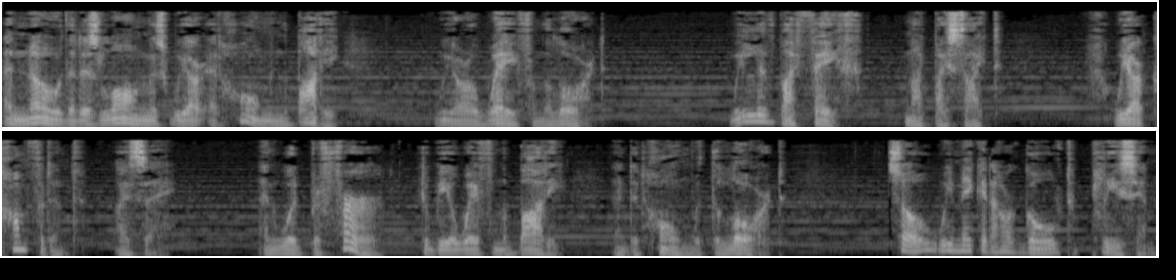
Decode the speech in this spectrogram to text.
and know that as long as we are at home in the body, we are away from the Lord. We live by faith, not by sight. We are confident, I say, and would prefer to be away from the body and at home with the Lord. So we make it our goal to please him,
